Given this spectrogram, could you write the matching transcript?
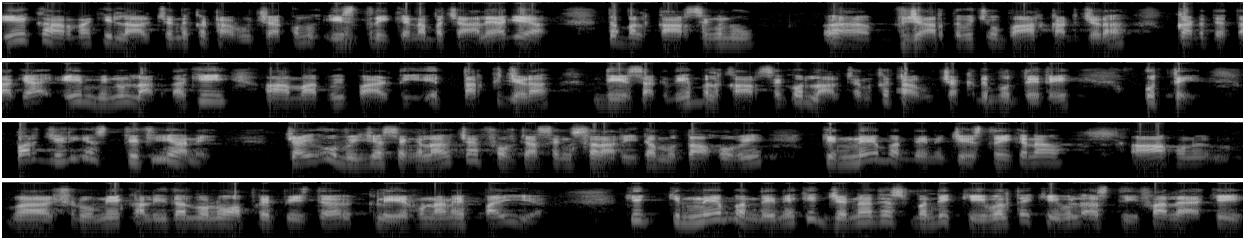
ਇਹ ਕਾਰਨ ਹੈ ਕਿ ਲਾਲਚੰਦ ਕਟਾਰੂ ਚੱਕ ਨੂੰ ਇਸ ਤਰੀਕੇ ਨਾਲ ਬਚਾ ਲਿਆ ਗਿਆ। ਤਾਂ ਬਲਕਾਰ ਸਿੰਘ ਨੂੰ ਅਹ, ਵਜ਼ਾਰਤ ਵਿੱਚੋਂ ਬਾਹਰ ਕੱਢ ਜਿਹੜਾ ਕੱਢ ਦਿੱਤਾ ਗਿਆ। ਇਹ ਮੈਨੂੰ ਲੱਗਦਾ ਕਿ ਆਮ ਆਦਮੀ ਪਾਰਟੀ ਇਹ ਤਰਕ ਜਿਹੜਾ ਦੇ ਸਕਦੀ ਹੈ ਬਲਕਾਰ ਸਿੰਘ ਔਰ ਲਾਲਚੰਦ ਘਟਾਰੂ ਚੱਕ ਦੇ ਮੁੱਦੇ ਤੇ ਉੱਤੇ। ਪਰ ਜਿਹੜੀਆਂ ਸਥਿਤੀਆਂ ਨੇ ਚਾਹੇ ਉਹ ਵਿਜੇ ਸਿੰਗਲਾ ਚਾਹੇ ਫੌਜਾ ਸਿੰਘ ਸਰਾਰੀ ਦਾ ਮੁੱਦਾ ਹੋਵੇ, ਕਿੰਨੇ ਬੰਦੇ ਨੇ ਜਿਸ ਤਰੀਕੇ ਨਾਲ ਆ ਹੁਣ ਸ਼੍ਰੋਮਣੀ ਅਕਾਲੀ ਦਲ ਵੱਲੋਂ ਆਪਣੇ ਪੇਜ ਤੇ ਕਲੀਅਰ ਉਹਨਾਂ ਨੇ ਪਾਈ ਹੈ ਕਿ ਕਿੰਨੇ ਬੰਦੇ ਨੇ ਕਿ ਜਿਨ੍ਹਾਂ ਦੇ ਸੰਬੰਧੀ ਕੇਵਲ ਤੇ ਕੇਵਲ ਅਸਤੀਫਾ ਲੈ ਕੇ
